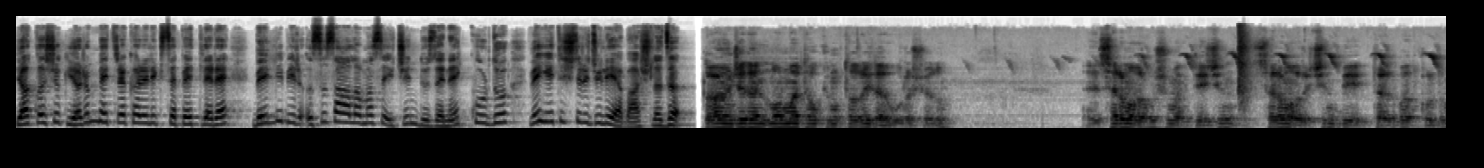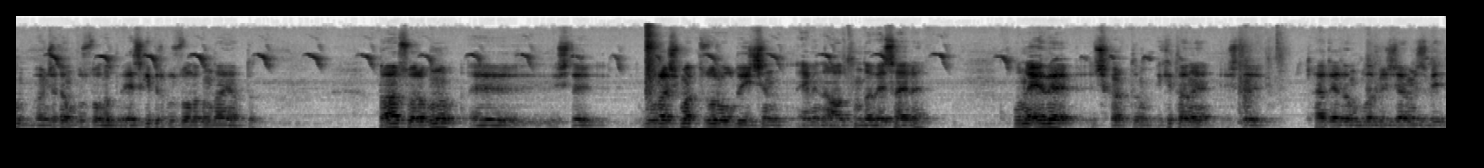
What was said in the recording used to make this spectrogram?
yaklaşık yarım metrekarelik sepetlere belli bir ısı sağlaması için düzenek kurdu ve yetiştiriciliğe başladı. Daha önceden normal tavuk yumurtalarıyla uğraşıyordum. E, seramalar hoşuma gittiği için seramalar için bir tertibat kurdum. Önceden buzdolabı, eski bir buzdolabından yaptım. Daha sonra bunu e, işte uğraşmak zor olduğu için evin altında vesaire bunu eve çıkarttım. İki tane işte her yerden bulabileceğimiz bir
